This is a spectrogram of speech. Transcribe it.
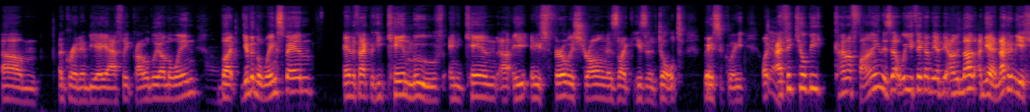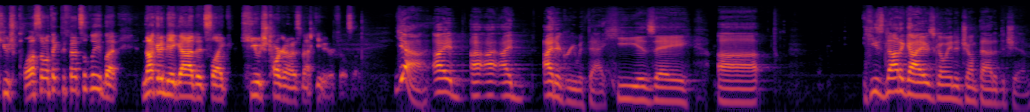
um, a great NBA athlete probably on the wing, but given the wingspan and the fact that he can move and he can uh, he, and he's fairly strong as like he's an adult basically like yeah. i think he'll be kind of fine. Is that what you think on the i mean not again not going to be a huge plus i don't think defensively but not going to be a guy that's like huge target on his back either it feels like. Yeah i'd I, i'd i'd agree with that. He is a uh he's not a guy who's going to jump out of the gym.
